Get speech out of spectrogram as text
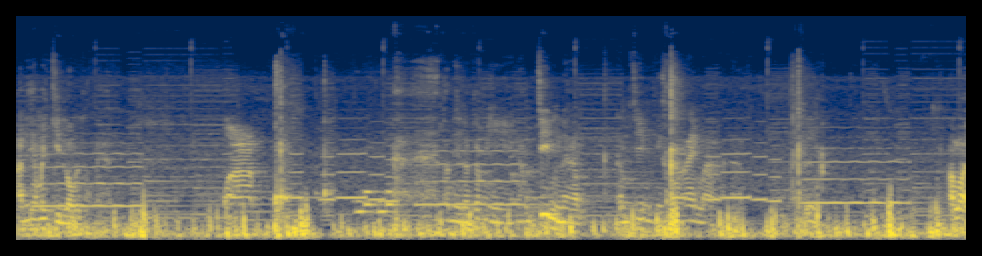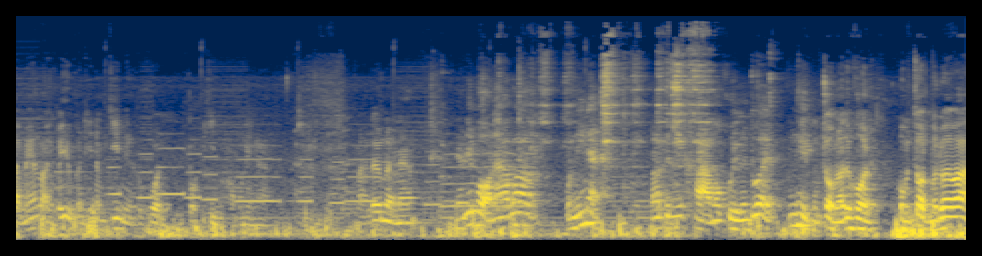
อันที่ยังไม่กินลงไปก่อนนะครับว้าวตอนนี้เราก็มีน้ำจิ้มนะครับน้ำจิ้มที่เขาให้มานะครับซึ่ง อร่อยไม่อร่อยก็อยู่กันที่น้ำจิ้มเนี่ยทุกคนตัวกินของเลยนะครับมาเริ่มเลยนะครับอย่างที่บอกนะครับว่าวันนี้เนี่ยเราจะมีข่าวมาคุยกันด้วยนี่ผมจบแล้วทุกคน ผมจดมาด้วยว่า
